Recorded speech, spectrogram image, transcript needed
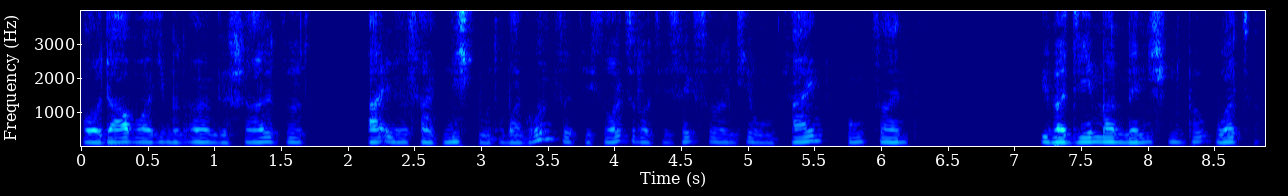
aber da, wo halt jemand anderen geschadet wird, da ist es halt nicht gut. Aber grundsätzlich sollte doch die Sexualorientierung kein Punkt sein, über den man Menschen beurteilt.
